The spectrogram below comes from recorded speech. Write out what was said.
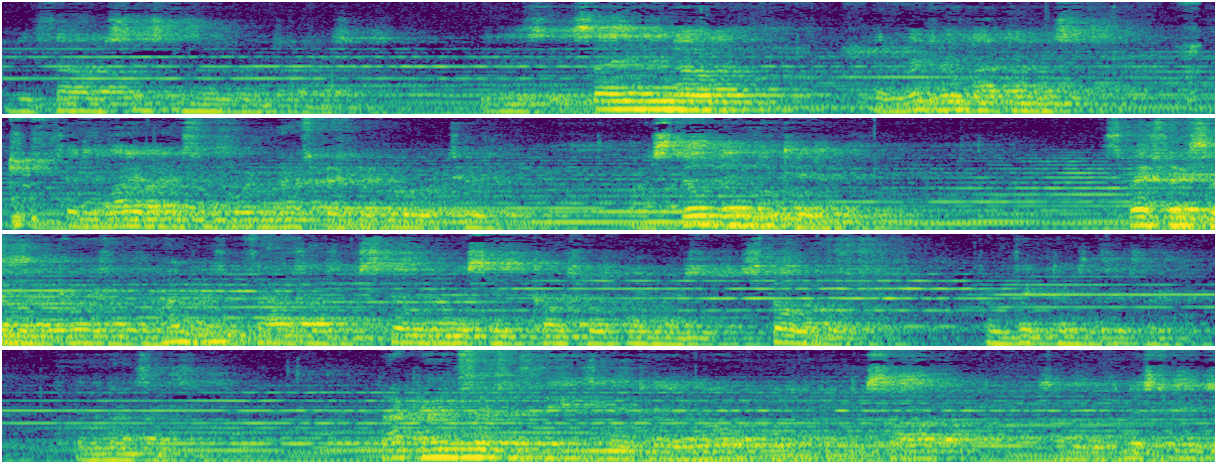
to be found since the Nuremberg trials. It is exciting to know that original documents shedding light on this important aspect of World War II are still being located, especially so because of the hundreds of thousands of still missing cultural items stolen from victims of Hitler and the Nazis. Documents such as these may play a role to solve some of these mysteries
